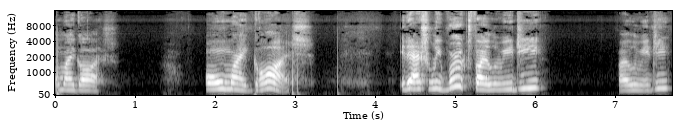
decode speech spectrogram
Oh my gosh. Oh my gosh. It actually worked, Luigi. Fire Luigi.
